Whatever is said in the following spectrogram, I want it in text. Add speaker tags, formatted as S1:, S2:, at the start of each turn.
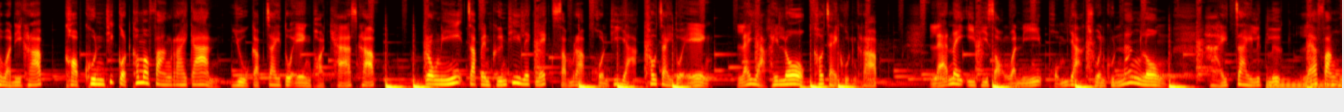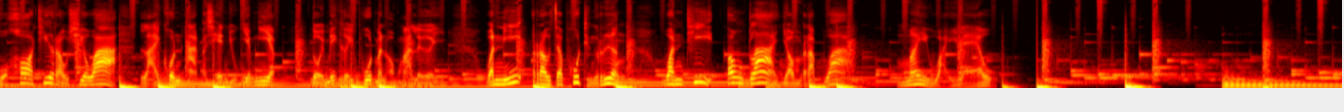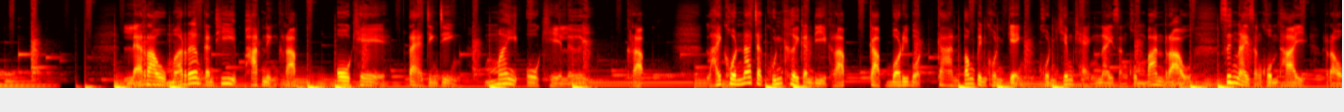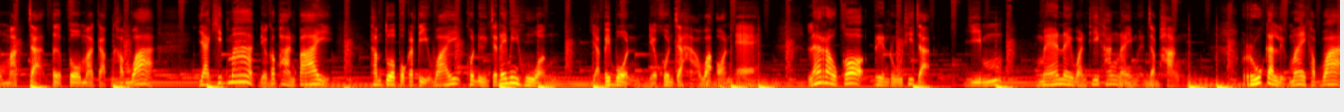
S1: สวัสดีครับ ขอบคุณที่กดเข้ามาฟังรายการ อยู่กับใจตัวเองพอดแคสต์ครับ ตรงนี้จะเป็นพื้นที่เล็กๆสำหรับคนที่อยากเข้าใจตัวเอง และอยากให้โลกเข้าใจคุณครับ และใน EP 2 วันนี้ผมอยากชวนคุณนั่งลง หายใจลึกๆ และฟังหัวข้อที่เราเชื่อว่า หลายคนอาจเผชิญอยู่เงียบๆ โดยไม่เคยพูดมันออกมาเลย วันนี้เราจะพูดถึงเรื่อง วันที่ต้องกล้ายอมรับว่า ไม่ไหวแล้ว และเรามาเริ่มกันที่พาร์ทหนึ่งครับ โอเค แต่จริงๆ ไม่โอเคเลยครับ หลายคนน่าจะคุ้นเคยกันดีครับ กับบริบทการต้องเป็นคนเก่ง คนเข้มแข็งในสังคมบ้านเรา ซึ่งในสังคมไทยเรามักจะเติบโตมากับคำว่า อย่าคิดมาก เดี๋ยวก็ผ่านไปทำตัวปกติไว้คนอื่นจะได้ไม่ห่วง อย่าไปบ่น เดี๋ยวคนจะหาว่าอ่อนแอ และเราก็เรียนรู้ที่จะยิ้ม แม้ในวันที่ข้างในเหมือนจะพัง รู้กันหรือไม่ครับว่า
